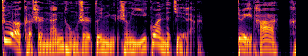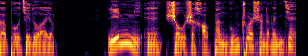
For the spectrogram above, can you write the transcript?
这可是男同事追女生一贯的伎俩，对他可不起作用。林敏收拾好办公桌上的文件，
